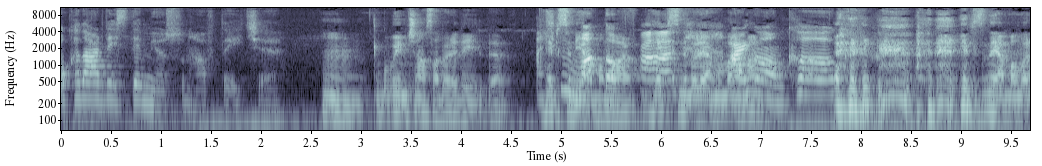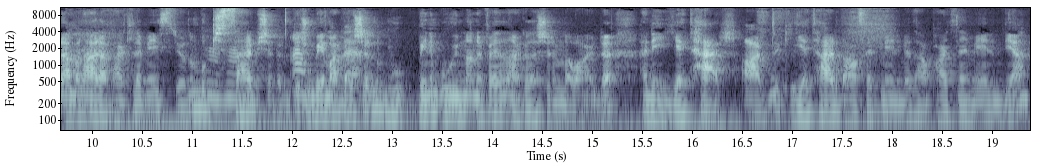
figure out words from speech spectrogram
o kadar da istemiyorsun hafta içi. Hmm, Bu benim için asla böyle değildi. Aşkım, hepsini yapmama fuck? Hepsini böyle yapmama rağmen hepsini yapmama rağmen hala partilemeyi istiyordum. Bu kişisel bir şey tabii. ki. Ah, Çünkü benim arkadaşlarım da bu, benim bu huyumdan nefret eden arkadaşlarım da vardı. Hani yeter artık yeter dans etmeyelim yeter partilemeyelim diyen.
